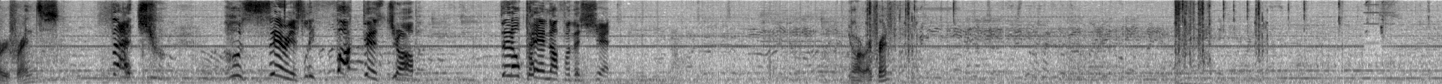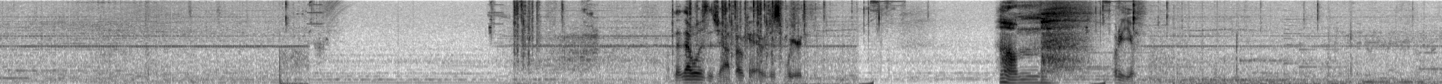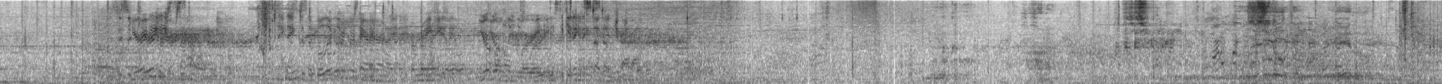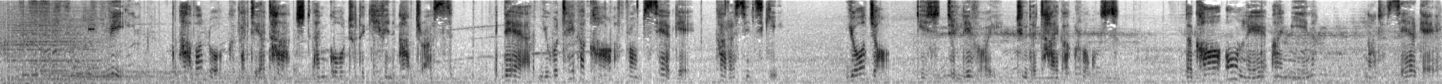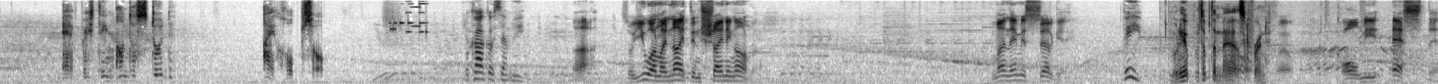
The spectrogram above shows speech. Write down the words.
Are friends? That you? Oh, seriously, fuck this job! They don't pay enough for this shit! You alright, friend? That was the job. Okay, it was just weird. Um, what are you? Look attached and go to the given address. There, you will take a car from Sergei Karasinsky. Your job is delivery to the Tiger Claws. The car only, I mean, not Sergei. Everything understood? I hope so. Wakako sent me. Ah, so you are my knight in shining armor. My name is Sergei. V, What are you, what's up with the mask, friend? Well, call me S then.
